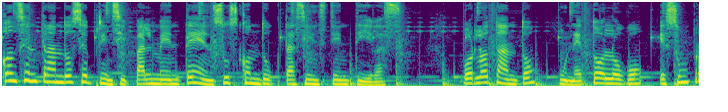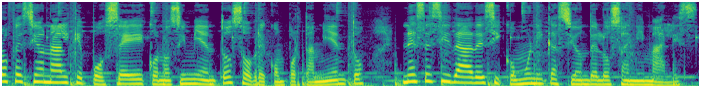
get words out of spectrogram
concentrándose principalmente en sus conductas instintivas. Por lo tanto, un etólogo es un profesional que posee conocimiento sobre comportamiento, necesidades y comunicación de los animales.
